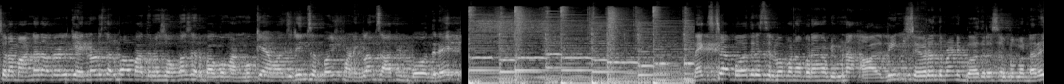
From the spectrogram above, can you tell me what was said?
ஸோ நம்ம அண்ணன் அவர்களுக்கு என்னோட சார்பாக பார்த்துருவோம் உங்க சார்பாகவும் and முக்கிய அமைச்சரின் சார்பாக விஷ் பண்ணிக்கலாம். சாப்பிட்டு பர்த்டே நெக்ஸ்டா பர்த்டே செல்வம் பண்ண போறாங்க அப்படின்னா ஆல்வின். சிவரந்து பண்ணி பர்த்டே செல்வம் பண்ணாரு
